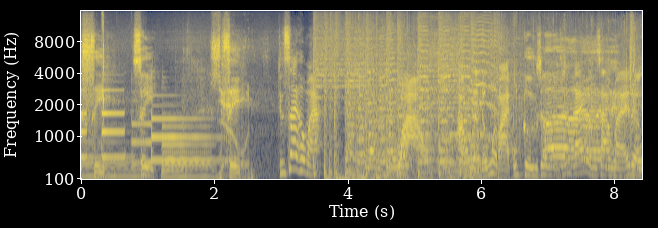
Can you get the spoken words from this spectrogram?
C C Zone. chính xác không ạ? Wow. không là đúng rồi. Bài của cường sơn mình sáng tác làm sao mà ấy được.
